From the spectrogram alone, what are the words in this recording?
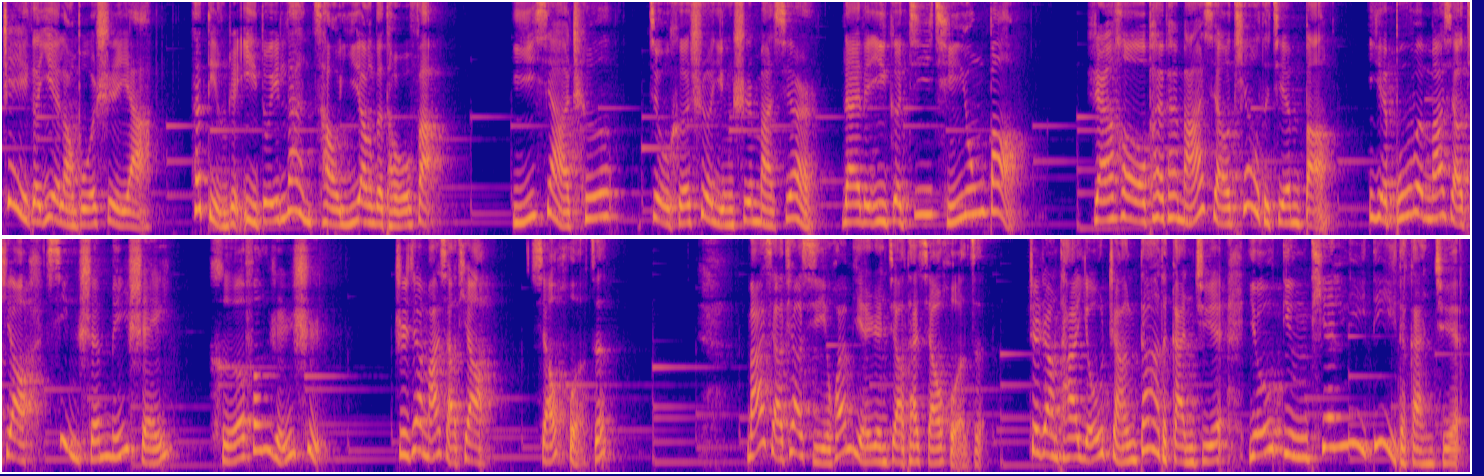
这个叶狼博士呀，他顶着一堆烂草一样的头发，一下车。就和摄影师马歇尔来了一个激情拥抱，然后拍拍马小跳的肩膀，也不问马小跳姓神没谁，何方人士，只叫马小跳小伙子。马小跳喜欢别人叫他小伙子，这让他有长大的感觉，有顶天立地的感觉。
